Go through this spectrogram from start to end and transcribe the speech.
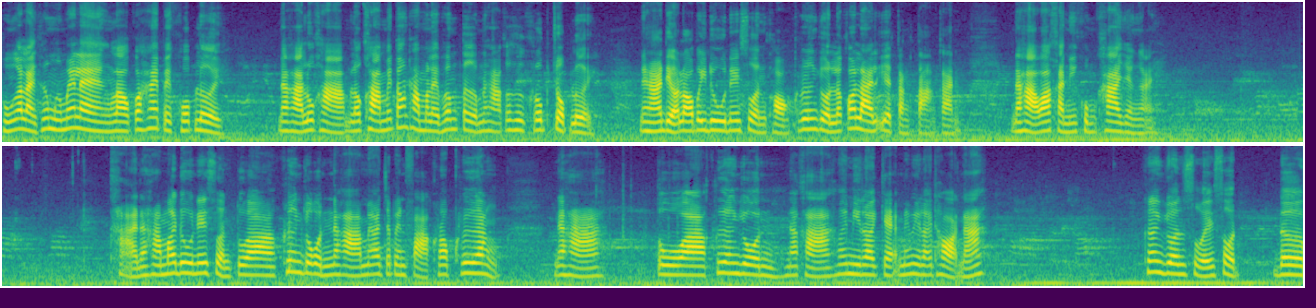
ถุงอะไหล่เครื่องมือไม่แรงเราก็ให้ไปครบเลยนะคะ ลูกค้าลูกค้าไม่ต้องทำอะไรเพิ่มเติมนะคะ ก็คือครบจบเลยนะคะ เดี๋ยวเราไปดูในส่วนของเครื่องยนต์แล้วก็รายละเอียดต่างๆกันนะคะ ว่าคันนี้คุ้มค่ายังไงขายนะคะ มาดูในส่วนตัวเครื่องยนต์นะคะ ไม่ว่าจะเป็นฝาครอบเครื่องนะคะ ตัวเครื่องยนต์นะคะ ไม่มีรอยแกะไม่มีรอยถอดนะ เครื่องยนต์สวยสดเดิม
